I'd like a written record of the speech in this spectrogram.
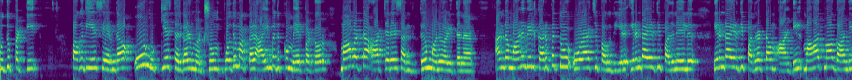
புதுப்பட்டி பகுதியை சேர்ந்த ஊர் முக்கியஸ்தர்கள் மற்றும் பொதுமக்கள் ஐம்பதுக்கும் மேற்பட்டோர் மாவட்ட ஆட்சியரை சந்தித்து மனு அளித்தனர். அந்த மனுவில் கருப்பத்தூர் ஊராட்சி பகுதியில் இரண்டாயிரத்தி பதினேழு இரண்டாயிரத்தி பதினெட்டாம் ஆண்டில் மகாத்மா காந்தி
